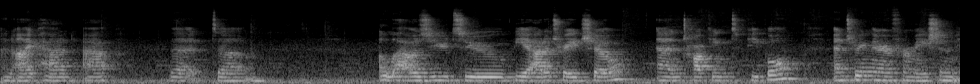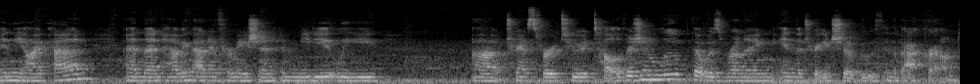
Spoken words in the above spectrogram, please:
an iPad app that um, allows you to be at a trade show and talking to people, entering their information in the iPad, and then having that information immediately uh, transferred to a television loop that was running in the trade show booth in the background.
